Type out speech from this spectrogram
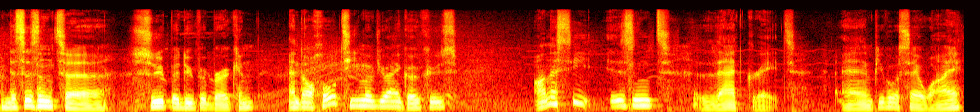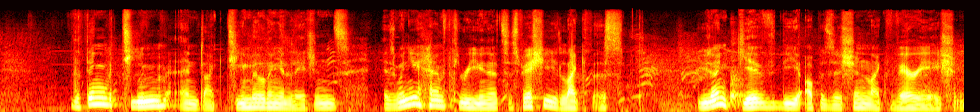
this isn't uh, super duper broken, and a whole team of UI Gokus honestly isn't that great. And people will say why. The thing with team and like team building in Legends is when you have three units, especially like this, you don't give the opposition like variation.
